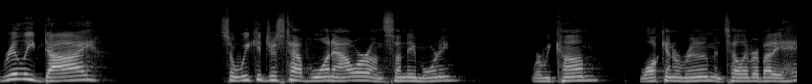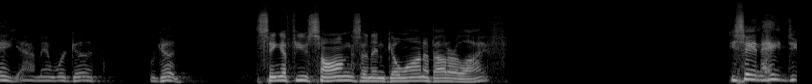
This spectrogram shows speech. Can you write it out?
really die so we could just have one hour on Sunday morning where we come, walk in a room, and tell everybody, hey, yeah, man, we're good. We're good. Sing a few songs and then go on about our life? He's saying, hey, do,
